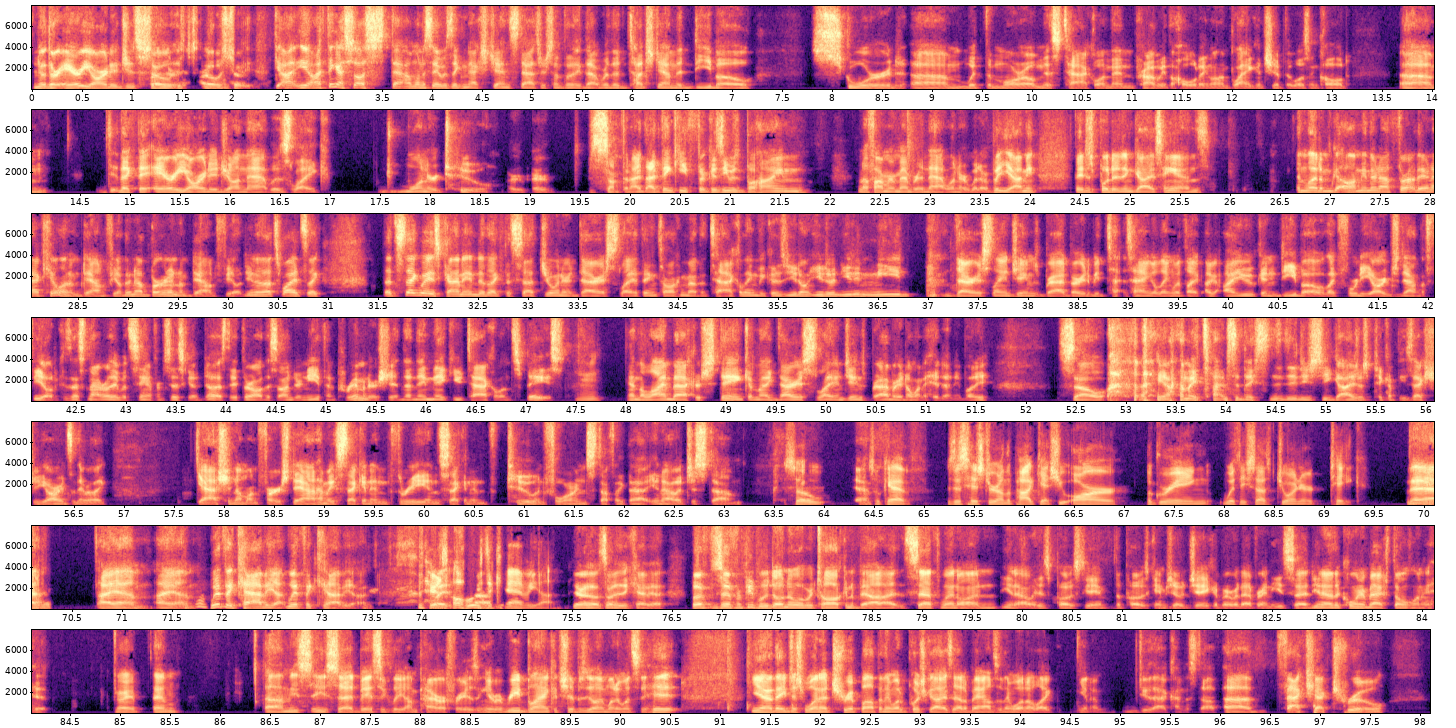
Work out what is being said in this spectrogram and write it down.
no, their air yardage is so so so. Yeah, you know, I think I saw stat. I want to say it was like next gen stats or something like that, where the touchdown that Deebo scored um, with the Morrow missed tackle and then probably the holding on Blankenship that wasn't called. Um, like the air yardage on that was like one or two or, or something. I, I, think he threw because he was behind. I don't know if I'm remembering that one or whatever, but yeah, I mean, they just put it in guys' hands and let him go. I mean, they're not throwing, they're not killing him downfield. They're not burning him downfield. You know, that's why it's like that segues kind of into like the Seth Joyner and Darius Slay thing, talking about the tackling because you don't, you didn't, you didn't need Darius Slay and James Bradberry to be t- tangling with like, Aiyuk and Deebo like 40 yards down the field because that's not really what San Francisco does. They throw all this underneath and perimeter shit, and then they make you tackle in space. Mm-hmm. And the linebackers stink, and like Darius Slay and James Bradberry don't want to hit anybody. So, you know, how many times did they did you see guys just pick up these extra yards and they were like gashing them on first down? How many second and three and second and two and four and stuff like that? You know, it just um. So yeah. So Kev, is this history on the podcast? You are agreeing with a Seth Joyner take? Yeah, I am. I am with a caveat. With a caveat. There's but, always uh, a caveat. There's always a caveat. But so for people who don't know what we're talking about, Seth went on, you know, his post game, the post game show, Jacob or whatever, and he said, you know, the cornerbacks don't want to hit, right? And um, he, he said basically, I'm paraphrasing here, but Reed Blankenship is the only one who wants to hit. You know, they just want to trip up and they want to push guys out of bounds and they want to like, you know, do that kind of stuff. Uh, fact check true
